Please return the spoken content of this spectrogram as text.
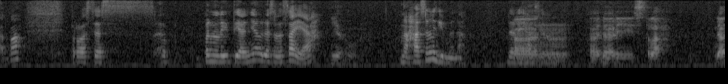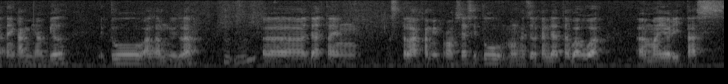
apa proses eh, penelitiannya udah selesai ya? Iya, Bu. Nah hasilnya gimana dari hasil? uh, dari setelah data yang kami ambil itu alhamdulillah Mm-mm. uh, data yang setelah kami proses itu menghasilkan data bahwa uh, mayoritas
